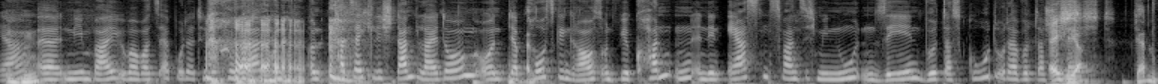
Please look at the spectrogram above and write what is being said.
ja, mhm. äh, nebenbei über WhatsApp oder Telefonat und, und, tatsächlich Standleitung und der Post ging raus und wir konnten in den ersten 20 Minuten sehen, wird das gut oder wird das Echt? schlecht. Ja. ja. du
